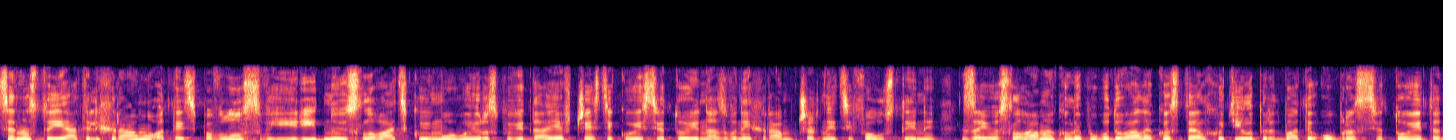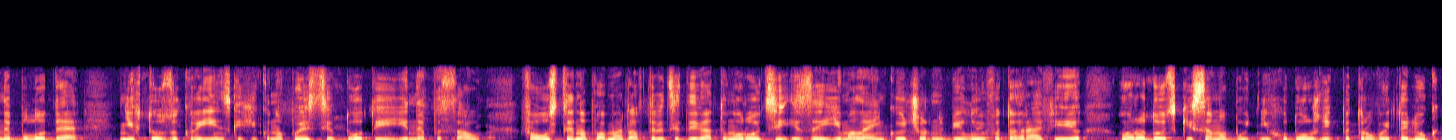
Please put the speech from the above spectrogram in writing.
Це настоятель храму отець Павло своєю рідною словацькою мовою розповідає, в честь якої святої названий храм Черниці Фаустини. За його словами, коли побудували костел, хотіли придбати образ святої, та не було де. Ніхто з українських іконописців доти її не писав. Фаустина померла в 39-му році, і за її маленькою чорно-білою фотографією городоцький самобутній художник Петро Войталюк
